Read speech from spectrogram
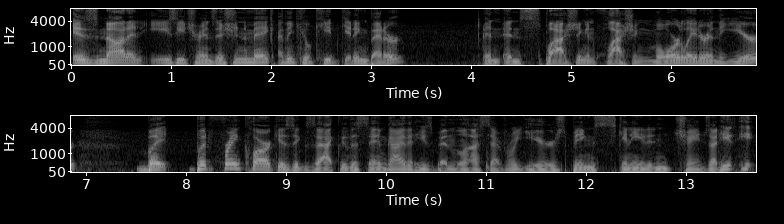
is not an easy transition to make. I think he'll keep getting better and and splashing and flashing more later in the year. But but Frank Clark is exactly the same guy that he's been the last several years. Being skinny didn't change that. He he,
